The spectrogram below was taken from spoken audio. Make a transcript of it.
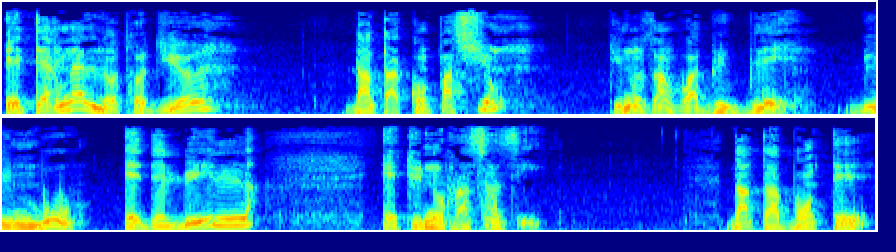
Éternel notre Dieu, dans ta compassion, tu nous envoies du blé, du mou et de l'huile, et tu nous rassasies. Dans ta bonté,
